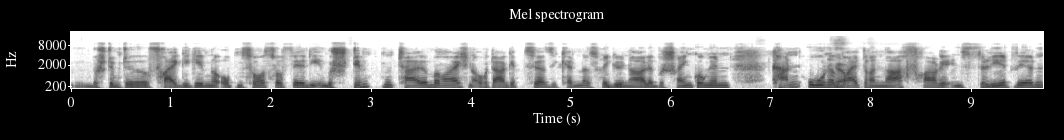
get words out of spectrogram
bestimmte freigegebene Open Source Software, die in bestimmten Teilbereichen, auch da gibt es ja, Sie kennen das, regionale Beschränkungen, kann ohne ja. weitere Nachfrage installiert werden,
